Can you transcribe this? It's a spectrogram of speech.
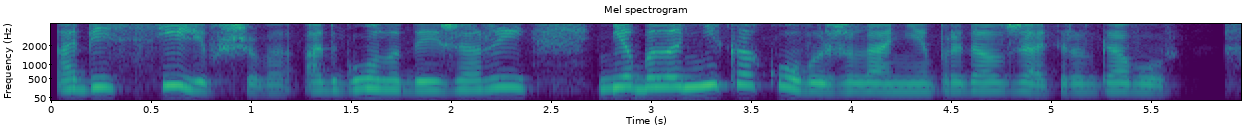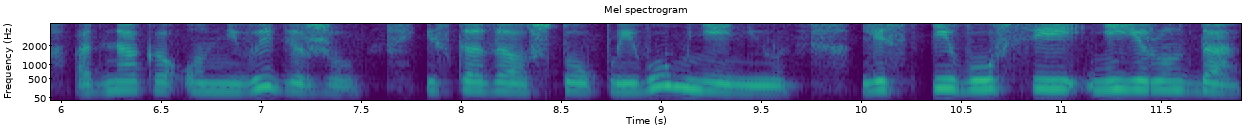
обессилевшего от голода и жары, не было никакого желания продолжать разговор. Однако он не выдержал и сказал, что, по его мнению, листки вовсе не ерунда.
